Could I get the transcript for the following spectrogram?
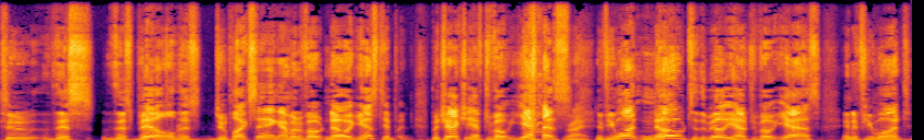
to this this bill, this duplex thing, I'm going to vote no against it. But but you actually have to vote yes. Right. If you want no to the bill, you have to vote yes, and if you want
